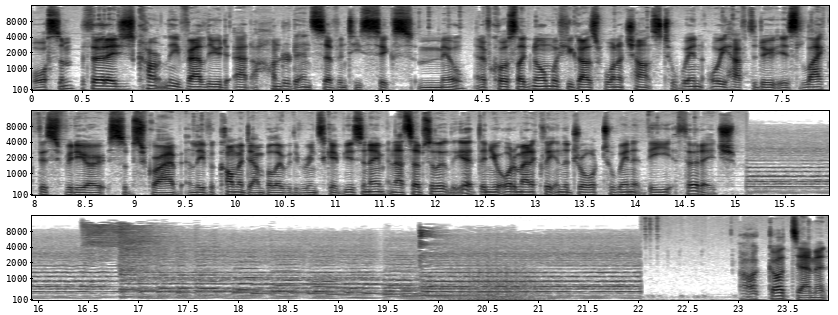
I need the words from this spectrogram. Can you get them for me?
awesome. The third age is currently valued at 176 mil. And of course, like normal, if you guys want a chance to win, all you have to do is like this video, subscribe, and leave a comment down below with your RuneScape username. And that's absolutely it. Then you're automatically in the draw to win the third age. Oh, god damn it.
